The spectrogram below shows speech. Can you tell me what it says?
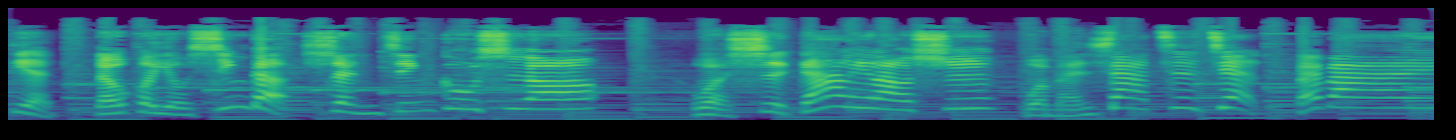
点都会有新的圣经故事哦。我是咖喱老师，我们下次见，拜拜。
